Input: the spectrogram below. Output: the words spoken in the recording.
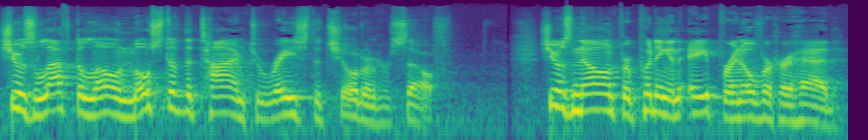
she was left alone most of the time to raise the children herself. She was known for putting an apron over her head.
